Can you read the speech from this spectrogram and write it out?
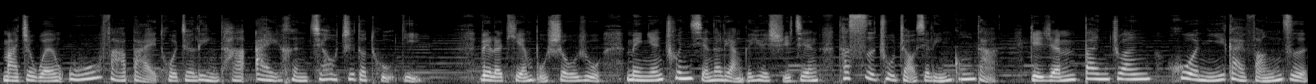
马志文无法摆脱这令他爱恨交织的土地，为了填补收入，每年春闲的两个月时间，他四处找些零工打，给人搬砖和泥盖房子，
